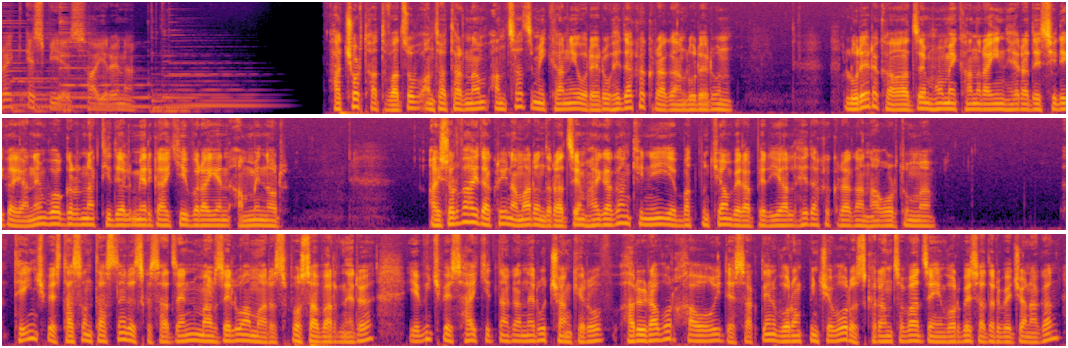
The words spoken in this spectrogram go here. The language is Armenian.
մտրեք SPS հայրենը։ Հաջորդ հատվածով անդրադառնամ անցած մի քանի օրերու հետաքրքրական լուրերուն։ Լուրերը քաղած եմ հոմեկ հանրային հերադեսիլի կայանեն, որ գրնակ դիտել մեր գայքի վրայեն ամեն օր։ Այսօրվա հայդակրին համար ընդրած եմ հայկական քինի եւ պատմության վերաբերյալ հետաքրքրական հաղորդումը թե ինչպես դասընթացները սկսած են մարզելու համար սպոսավարները եւ ինչպես հայ գիտնականներու չանկերով հարյուրավոր խաղողի տեսակներ, որոնք մինչև օրս քրանցված էին որպես ադրբեջանական,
